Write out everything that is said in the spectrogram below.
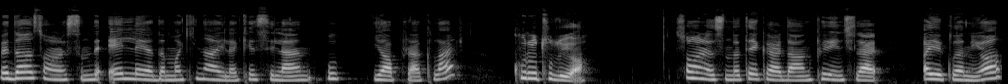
ve daha sonrasında elle ya da makinayla kesilen bu yapraklar kurutuluyor. Sonrasında tekrardan pirinçler ayıklanıyor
